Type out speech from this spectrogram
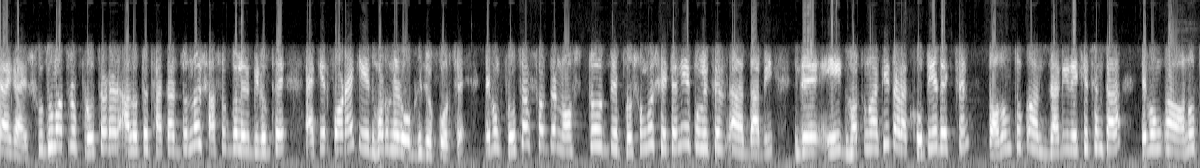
জায়গায় শুধুমাত্র প্রচারের আলোতে থাকার জন্য শাসক দলের বিরুদ্ধে একের পর এক এই ধরনের অভিযোগ করছে এবং প্রচার সজ্জা নষ্ট যে প্রসঙ্গ, সেটা নিয়ে পুলিশের দাবি যে এই ঘটনাটি তারা খতিয়ে দেখছেন। তদন্ত জারি রেখেছেন তারা এবং অনত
